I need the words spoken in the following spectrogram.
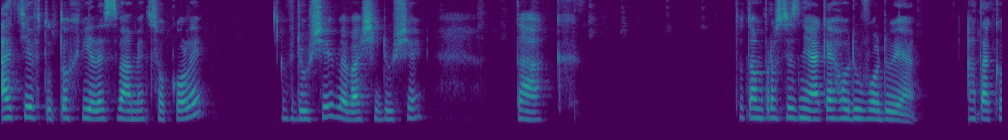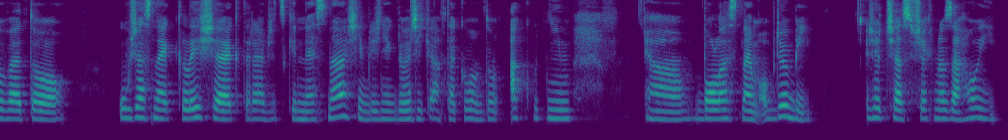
ať je v tuto chvíli s vámi cokoliv v duši, ve vaší duši, tak to tam prostě z nějakého důvodu je. A takové to úžasné kliše, které vždycky nesnáším, když někdo říká v takovém tom akutním uh, bolestném období, že čas všechno zahojí,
